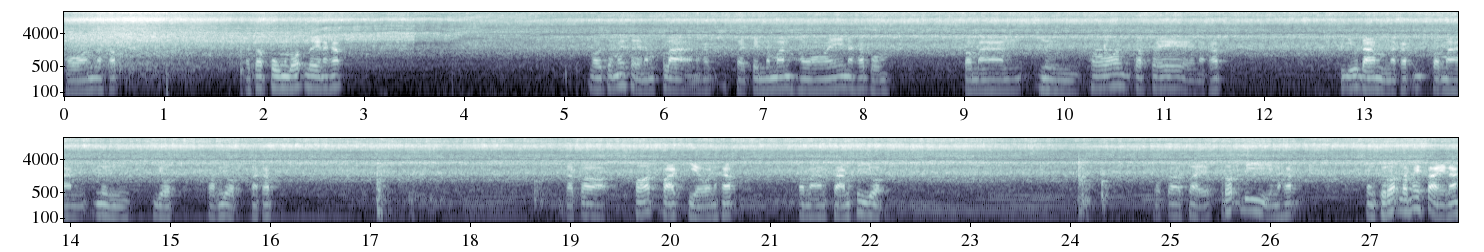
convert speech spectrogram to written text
ช้อนนะครับ แล้วก็ปรุงรสเลยนะครับ เราจะไม่ใส่น้ำปลานะครับ ใส่เป็นน้ำมันหอยนะครับ ผมประมาณหนึ่งช้อนกาแฟนะครับซีอิ๊วดำนะครับ ประมาณหนึ่งหยดสองหยดนะครับ แล้วก็ซอสฟ้าเขียวนะครับ ประมาณสามสี่หยด ก็ใส่รสดีนะครับผงชูรสเราไม่ใส่นะ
